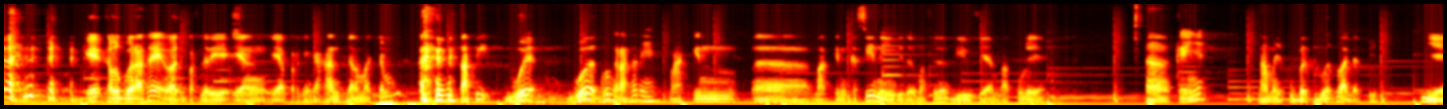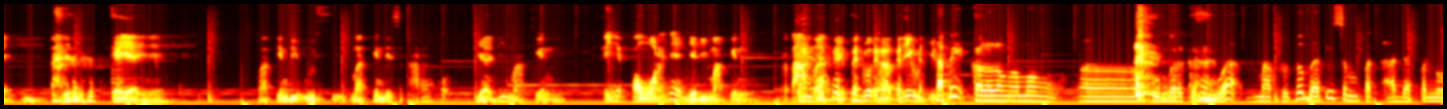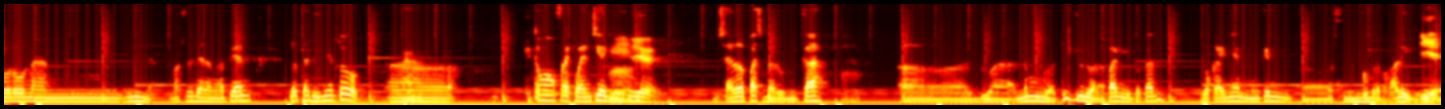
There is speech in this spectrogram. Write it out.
Kayak kalau gue rasa ya waktu pas dari yang ya pernikahan segala macem. Tapi gue gue gue ngerasa nih makin eh, makin ke sini gitu maksudnya di usia 40 ya eh, kayaknya namanya puber kedua tuh ada sih. Iya. jadi kayaknya makin di usia makin di sekarang kok jadi makin kayaknya powernya jadi makin bertambah gitu. Gue ngerasanya begitu. Tapi kalau lo ngomong eh, puber kedua maksud lo berarti sempat ada penurunan ini nggak? Maksudnya dalam artian lo tadinya tuh eh, kita ngomong frekuensi aja. Hmm. iya. Misalnya lo pas baru nikah Hmm. eh, dua enam dua tujuh dua delapan gitu kan lo kayaknya mungkin eh, seminggu berapa kali gitu. Iya.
